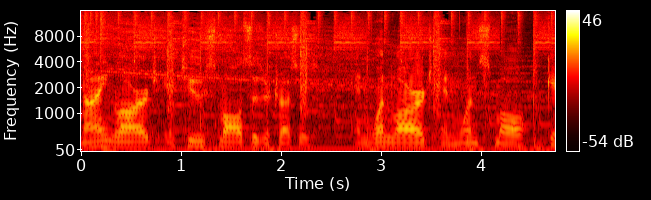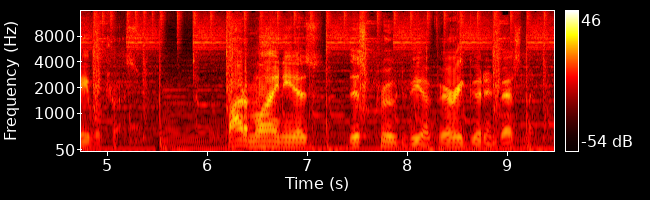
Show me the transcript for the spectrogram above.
nine large and two small scissor trusses, and one large and one small gable truss. Bottom line is, this proved to be a very good investment.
